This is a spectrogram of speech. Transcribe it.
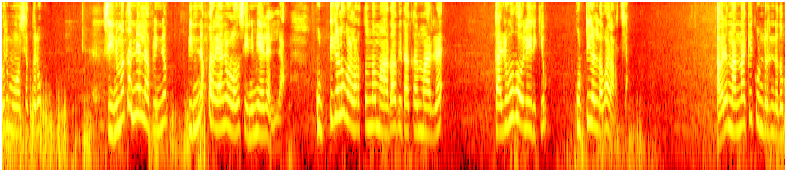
ഒരു മോശത്തരവും സിനിമ തന്നെയല്ല. പിന്നെ പിന്നെ പറയാനുള്ളത് സിനിമയിലല്ല. കുട്ടികൾ വളർത്തുന്ന മാതാപിതാക്കന്മാരുടെ കഴിവ് പോലെ ഇരിക്കും കുട്ടികളുടെ വളർച്ച. അവരെ നന്നാക്കി കൊണ്ടുവരേണ്ടതും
